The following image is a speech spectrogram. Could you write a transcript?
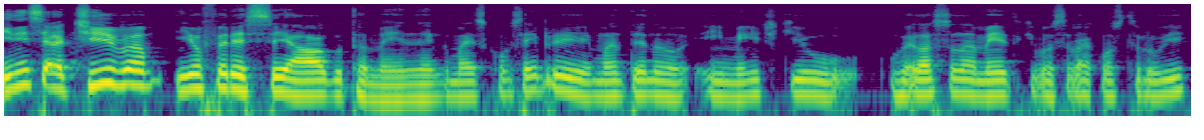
Iniciativa e oferecer algo também, né? Mas com, sempre mantendo em mente que o, o relacionamento que você vai construir,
